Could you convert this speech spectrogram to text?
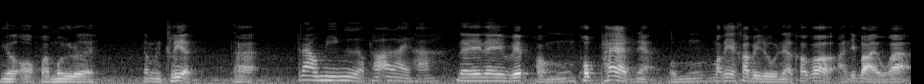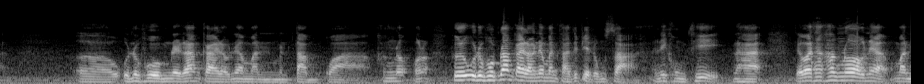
เหงื่อออกฝ่ามือเลยนั่นมันเครียดนะฮะเรามีเหงื่อเพราะอะไรคะ ในในเว็บของพบแพทย์เนี่ยผมมักจะเข้าไปดูเนี่ยเขาก็อธิบายบอกว่าเอ่ออุณหภูมิในร่างกายเราเนี่ยมันมันต่ำกว่าข้างนอกคืออุณหภูมิร่างกายเราเนี่ยมัน 37 องศา อันนี้คงที่นะฮะแต่ว่าถ้าข้างนอกเนี่ยมัน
